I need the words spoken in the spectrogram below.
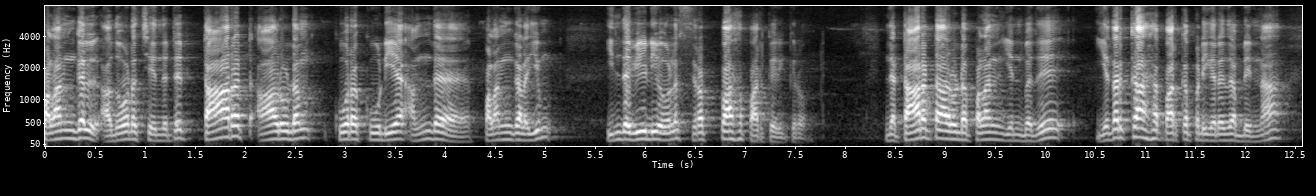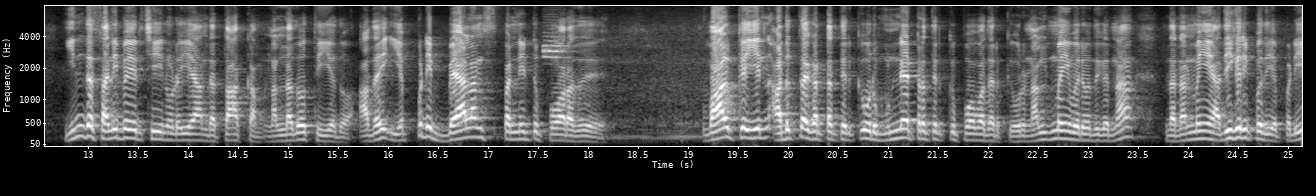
பலன்கள் அதோடு சேர்ந்துட்டு டாரட் ஆருடம் கூறக்கூடிய அந்த பலன்களையும் இந்த வீடியோவில் சிறப்பாக பார்க்க இருக்கிறோம். இந்த டாரட்டாரோட பலன் என்பது எதற்காக பார்க்கப்படுகிறது அப்படின்னா இந்த சனி பயிற்சியினுடைய அந்த தாக்கம் நல்லதோ தீயதோ அதை எப்படி பேலன்ஸ் பண்ணிட்டு போகிறது வாழ்க்கையின் அடுத்த கட்டத்திற்கு ஒரு முன்னேற்றத்திற்கு போவதற்கு ஒரு நன்மை வருவதுன்னா அந்த நன்மையை அதிகரிப்பது எப்படி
